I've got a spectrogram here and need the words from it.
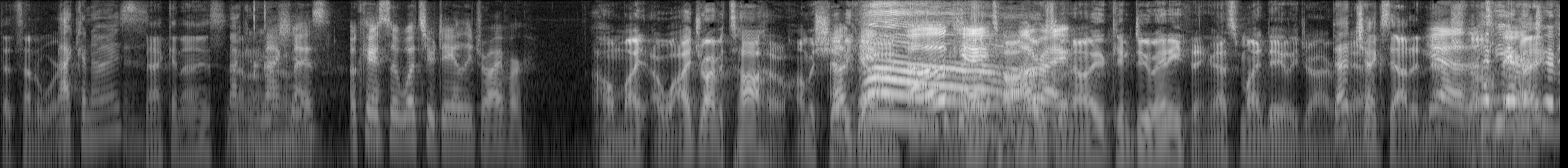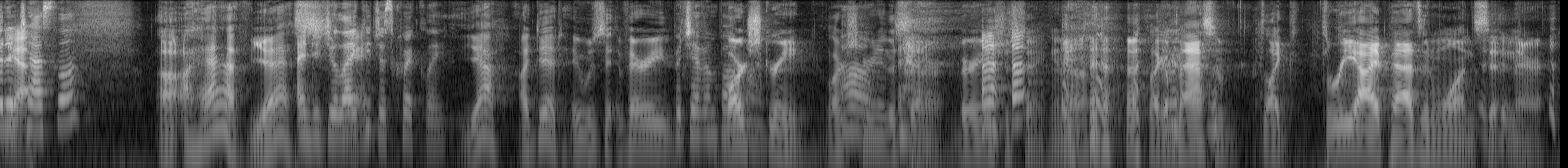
That's not a word. Mechanize? Mechanize. I. Mechanize. Okay, so what's your daily driver? Oh my! Oh, I drive a Tahoe. I'm a Chevy Okay. guy. Okay, Uh, Tahoes, all right. you know, it can do anything. That's my daily driver. That yeah. checks out at Yeah, Nashville. that's Have you ever right? driven a Yeah. Tesla? Uh, I have, yes. And did you like Okay. it just quickly? Yeah, I did. It was a very But you haven't bought large one. screen, large Oh. screen in the center. Very interesting, you know, like a massive, like three iPads in one sitting there.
